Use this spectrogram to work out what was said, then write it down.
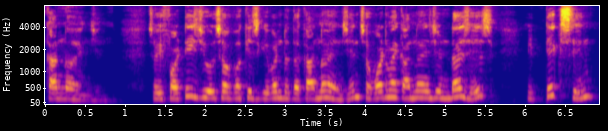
Carnot engine. So if 40 joules of work is given to the Carnot engine, so what my Carnot engine does is, it takes in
